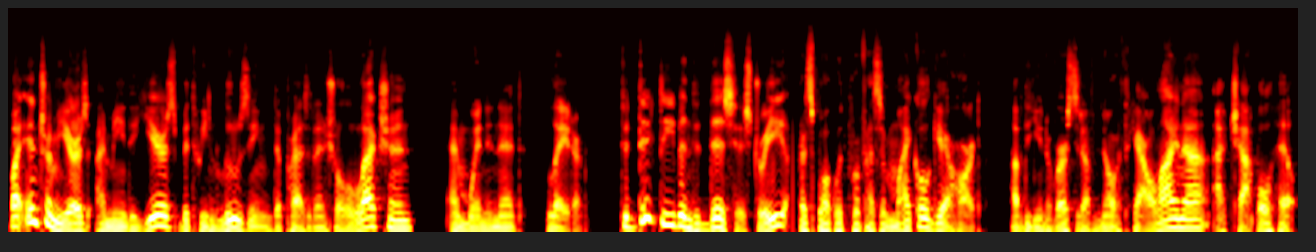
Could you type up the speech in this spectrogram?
By interim years, I mean the years between losing the presidential election and winning it later. To dig deep into this history, I spoke with Professor Michael Gerhardt of the University of North Carolina at Chapel Hill,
